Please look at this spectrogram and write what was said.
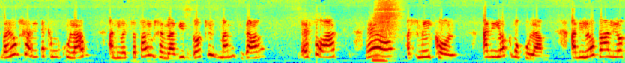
ביום שאני אהיה כמו כולם, אני מצפה מכם להגיד, גוטליב, מה נסגר? איפה את? היאו, השמיעי קול. אני לא כמו כולם. אני לא באה להיות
